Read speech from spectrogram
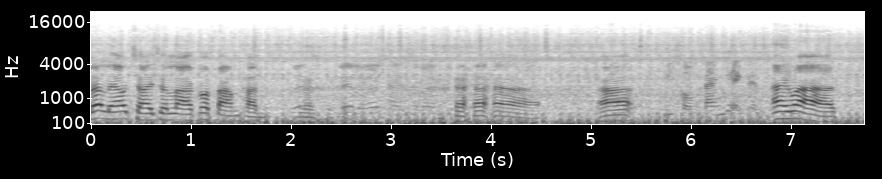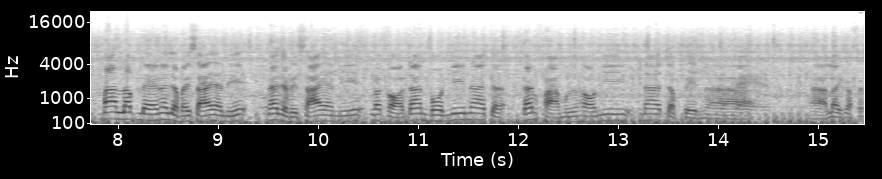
และแล้วชายชราก็ตามทันเล่นแล้วช่ใช่ไหม อ่ามีสองทางแยกกันไอ้ว่าบ้านรับแลน่าจะไปซ้ายอันนี้ น่าจะเป็นซ้ายอันนี้ แล้วก็ด้านบนนี่น่าจะด้านขวามือเขานี่น่าจะเป็นอ่าอ่าไร่กาแฟ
